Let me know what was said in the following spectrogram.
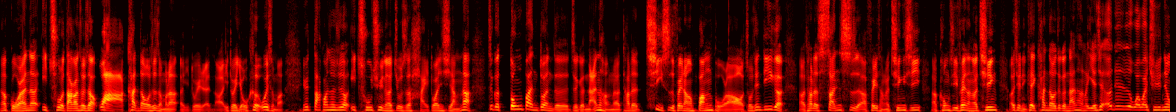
那果然呢，一出了大关山隧道，哇，看到的是什么呢？一堆人啊，一堆游客。为什么？因为大关山隧道一出去呢，就是海端乡。那这个东半段的这个南横呢，它的气势非常磅礴了啊、哦。首先第一个啊，它的山势啊非常的清晰啊，空气非常的清，而且你可以看到这个南横的沿线，呃，就是歪歪曲曲那种。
